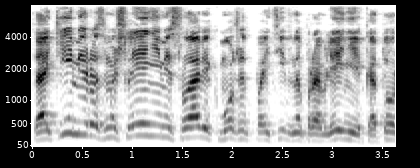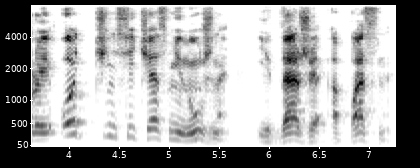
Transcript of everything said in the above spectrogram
Такими размышлениями Славик может пойти в направлении, которое очень сейчас не нужно и даже опасно.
